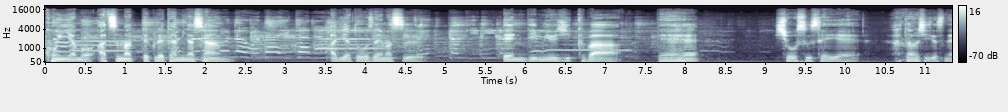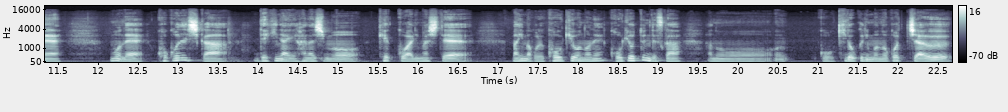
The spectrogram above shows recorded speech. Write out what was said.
今夜も集まってくれた皆さんありがとうございます。エンディミュージックバーね少数精鋭。楽しいですね。もうねここでしかできない話も結構ありまして、まあ、今これ公共のね公共っていうんですかあのー、こう記録にも残っちゃう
